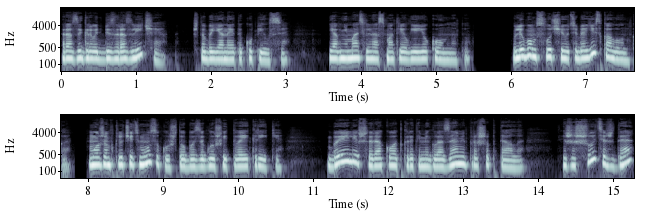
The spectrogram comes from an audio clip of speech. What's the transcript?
разыгрывать безразличие, чтобы я на это купился». Я внимательно осмотрел ее комнату. «В любом случае, у тебя есть колонка? Можем включить музыку, чтобы заглушить твои крики». Бейли широко открытыми глазами прошептала. «Ты же шутишь, да?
